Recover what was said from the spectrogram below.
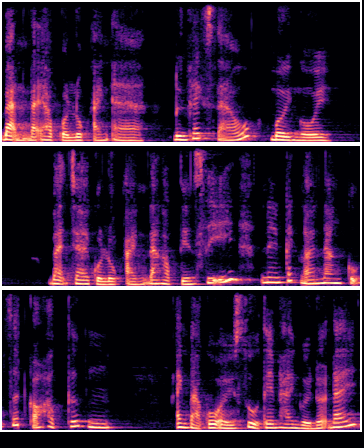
Bạn đại học của Lục Ánh à, đừng khách sáo, mời ngồi. Bạn trai của Lục Ánh đang học tiến sĩ nên cách nói năng cũng rất có học thức. Anh bảo cô ấy rủ thêm hai người nữa đấy,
